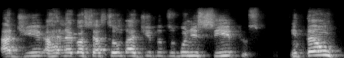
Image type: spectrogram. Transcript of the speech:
a, dívida, a renegociação da dívida dos municípios. Então,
